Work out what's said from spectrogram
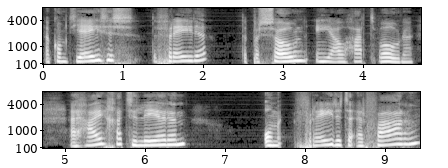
Dan komt Jezus, de vrede, de persoon in jouw hart wonen. En hij gaat je leren om vrede te ervaren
